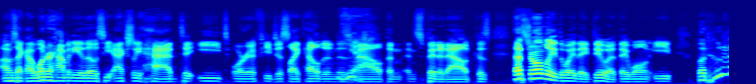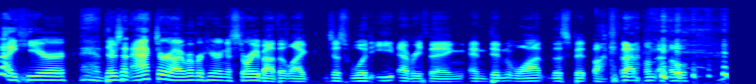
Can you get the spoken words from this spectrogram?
I was like, I wonder how many of those he actually had to eat, or if he just like held it in his Yeah. mouth and, and spit it out. Because that's normally the way they do it. They won't eat. But who did I hear? Man, there's an actor I remember hearing a story about that like just would eat everything and didn't want the spit bucket. I don't know.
